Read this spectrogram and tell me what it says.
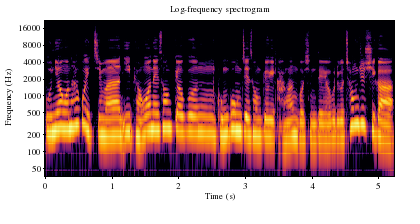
운영은 하고 있지만 이 병원의 성격은 공공재 성격이 강한 것인데요. 그리고 청주시가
